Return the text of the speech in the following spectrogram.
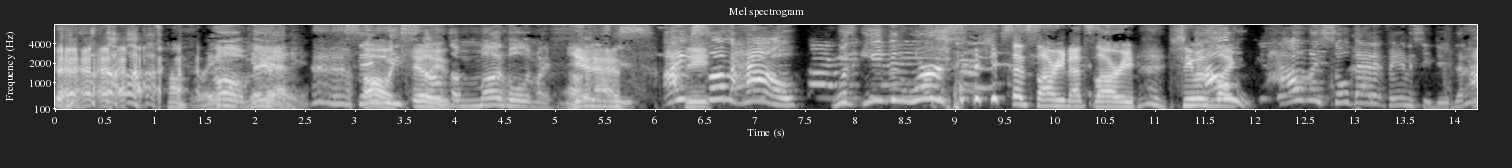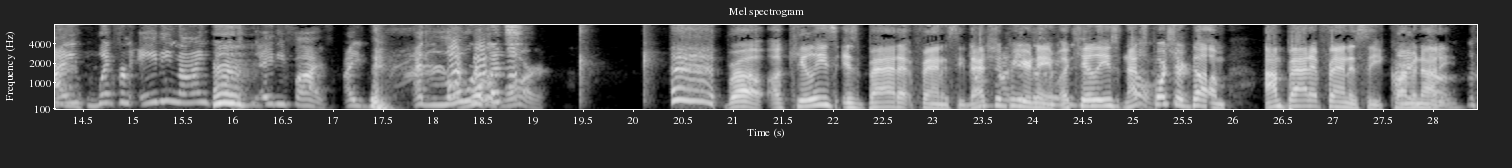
Oh, Tom Brady. Oh, get man. outta here. Cindy oh, Achilles. stumped a mud hole in my face. dude. Yes. I She- somehow was even worse. she said sorry, not sorry. She was how, like, how am I so bad at fantasy, dude? That I went from 89 to 85. I I lowered the bar. bro, Achilles is bad at fantasy. That I'm should not- be your name. make any sense. Achilles, not Oh, for sports are dumb. I'm bad at fantasy, I'm Carminati.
